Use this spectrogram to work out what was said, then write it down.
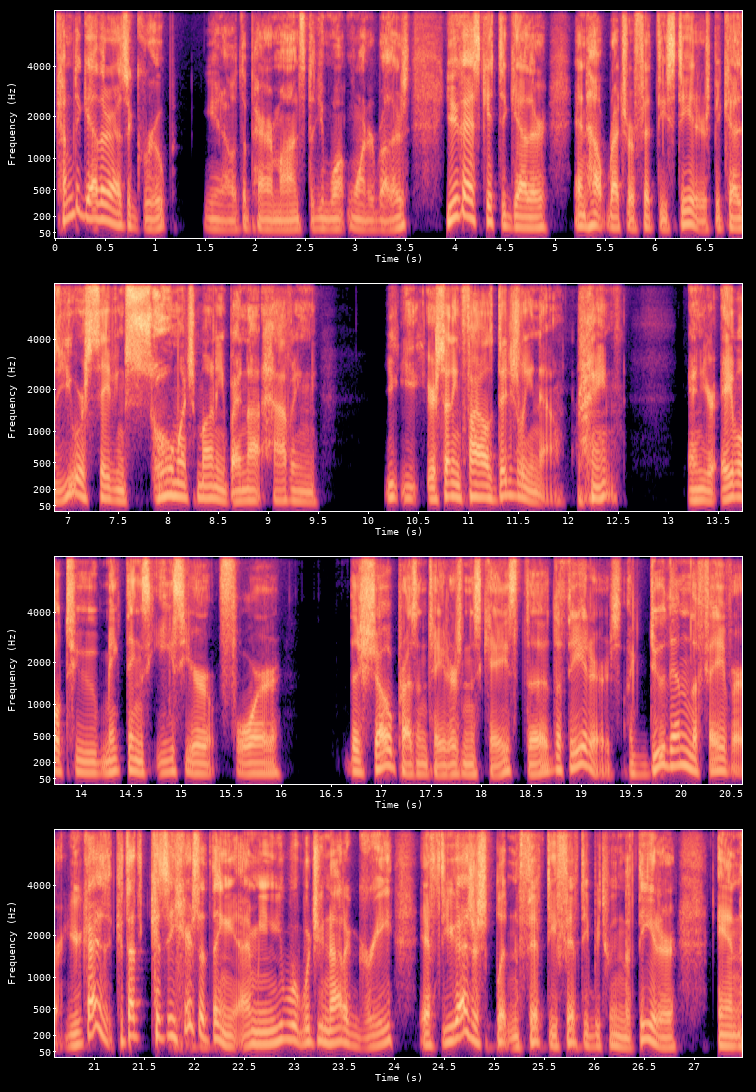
come together as a group. You know, the Paramounts, the Warner Brothers, you guys get together and help retrofit these theaters because you are saving so much money by not having you, you're sending files digitally now, right? And you're able to make things easier for the show presentators in this case the the theaters like do them the favor you guys because that's because here's the thing i mean you would you not agree if you guys are splitting 50 50 between the theater and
